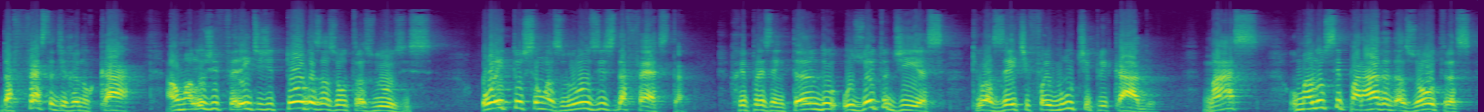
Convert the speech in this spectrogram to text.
da festa de Hanukkah há uma luz diferente de todas as outras luzes. Oito são as luzes da festa representando os oito dias que o azeite foi multiplicado. Mas uma luz separada das outras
